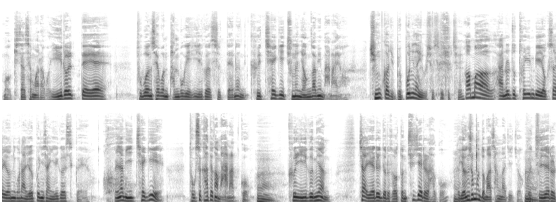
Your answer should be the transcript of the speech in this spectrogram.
뭐 기자 생활하고 이럴 때에 두 번, 세 번 반복해 읽었을 때는 그 책이 주는 영감이 많아요. 지금까지 몇 번이나 읽으셨어요, 그 책? 아마 아놀드 토인비의 역사 연구는 한 10번 이상 읽었을 거예요. 왜냐하면 이 책이 독서 카드가 많았고 음. 그걸 읽으면 자 예를 들어서 어떤 취재를 하고 또 음. 연수문도 마찬가지죠. 그 음. 주제를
